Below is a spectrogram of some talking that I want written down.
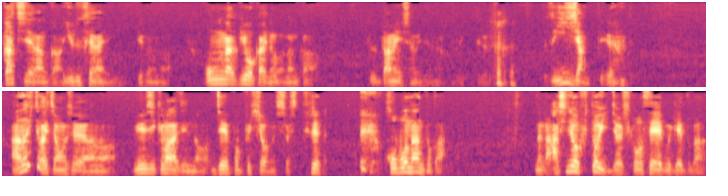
ガチでなんか許せないっていうか音楽業界のなんか、ダメにしたみたいなこと言ってる。別にいいじゃんっていう。あの人が一番面白いよ。あの、ミュージックマガジンの J-POP 批評の人知ってる ほぼなんとか。なんか足の太い女子高生向けとか、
